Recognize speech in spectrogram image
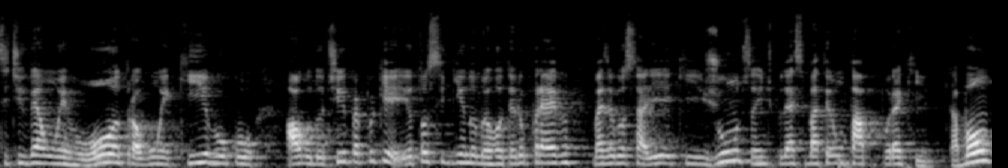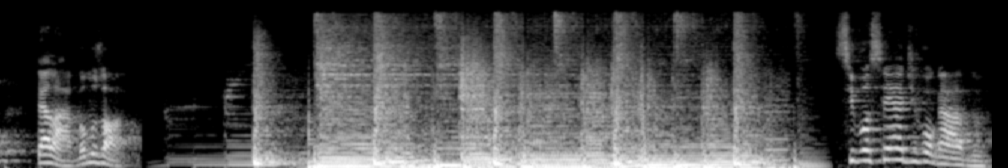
se tiver um erro ou outro, algum equívoco, algo do tipo, é porque eu estou seguindo o meu roteiro prévio, mas eu gostaria que juntos a gente pudesse bater um papo por aqui, tá bom? Até lá, vamos lá! Se você é advogado,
